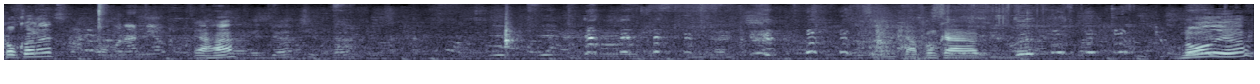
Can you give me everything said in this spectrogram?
Kokonat? Aha. Kapın kap. Ne oluyor?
